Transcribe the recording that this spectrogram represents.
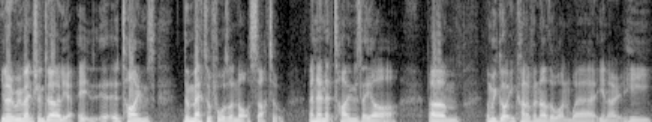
you know we mentioned earlier, it, it- at times the metaphors are not subtle, and then at times they are. Um, and we got in kind of another one where you know he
